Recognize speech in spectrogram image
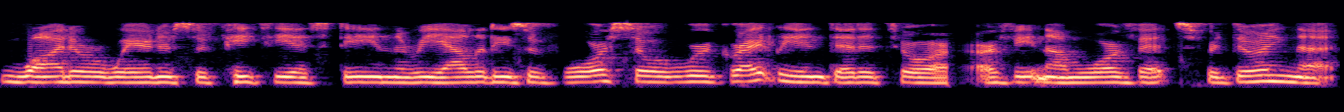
wider awareness of PTSD and the realities of war. So we're greatly indebted to our, our Vietnam War vets for doing that.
